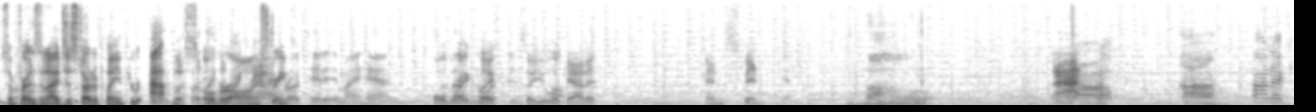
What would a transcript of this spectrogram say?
Some friends and I just started playing through Atlas over on stream. rotate it in my hand. Hold so right click so you look up. at it and spin. Oh. Ah! Ah, panic.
